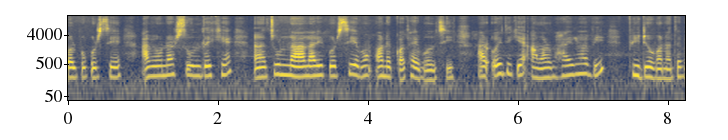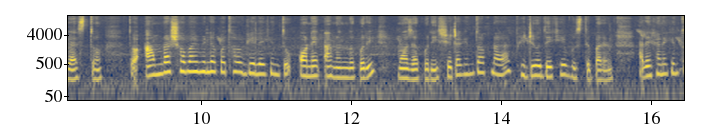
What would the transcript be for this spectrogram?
গল্প করছে, আমি ওনার চুল দেখে চুল নাড়ানাড়ি করছি এবং অনেক কথাই বলছি। আর ওইদিকে আমার ভাই ভাবি ভিডিও বানাতে ব্যস্ত। তো আমরা সবাই মিলে কোথাও গেলে কিন্তু অনেক আনন্দ করি, মজা করি। সেটা কিন্তু আপনারা ভিডিও দেখেই বুঝতে পারেন। আর এখানে কিন্তু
